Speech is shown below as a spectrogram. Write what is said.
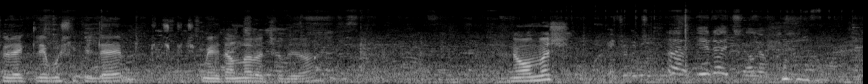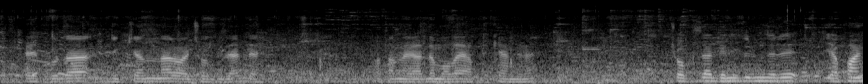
Sürekli bu şekilde küçük küçük meydanlar açılıyor. Ne olmuş? Da geri açılıyor. Evet burada dükkanlar var çok güzel de. Adam herhalde mola yaptı kendine. Çok güzel deniz ürünleri yapan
